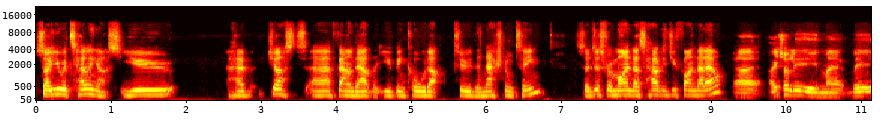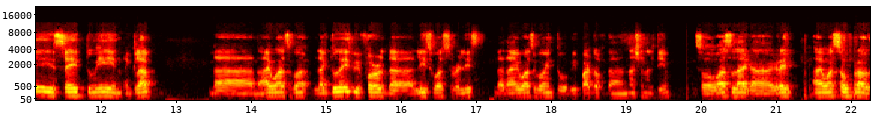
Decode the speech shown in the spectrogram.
So you were telling us you have just uh, found out that you've been called up to the national team. So just remind us, how did you find that out? Uh, actually, in my they said to me in the club that I was going like two days before the list was released that I was going to be part of the national team. So it was like a great. I was so proud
